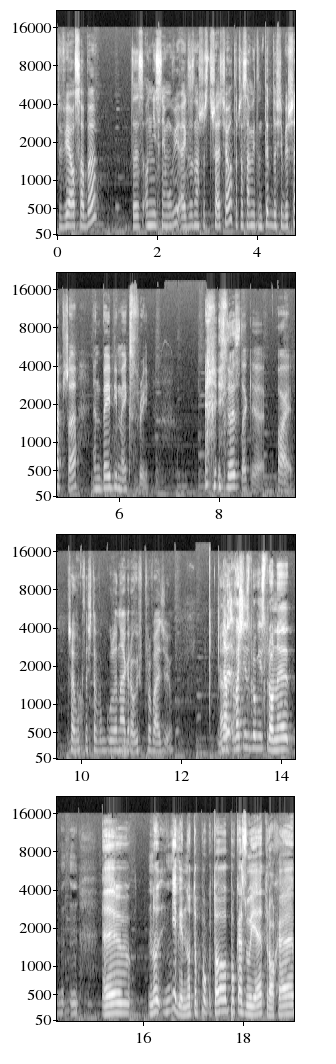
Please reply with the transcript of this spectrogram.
dwie osoby, to jest on nic nie mówi, a jak zaznaczysz trzecią, to czasami ten typ do siebie szepcze and baby makes free. I to jest takie, oj, czemu ktoś to w ogóle nagrał i wprowadził? Ale Dobra. właśnie z drugiej strony, e, no nie wiem, no to, po, to pokazuje trochę,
